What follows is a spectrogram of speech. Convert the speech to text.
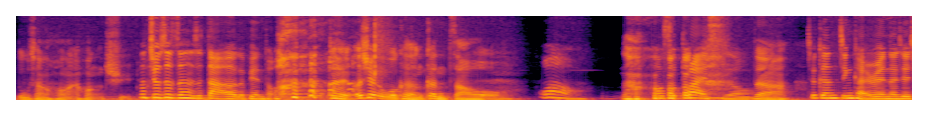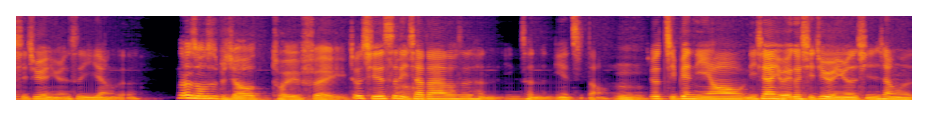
路上晃来晃去。那就是真的是大二的片头，对，而且我可能更糟哦。哇，好 surprise 哦，对啊，就跟金凯瑞那些喜剧演员是一样的，那时候是比较颓废，就其实私底下大家都是很阴沉的，你也知道，嗯，就即便你要你现在有一个喜剧演员的形象了，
